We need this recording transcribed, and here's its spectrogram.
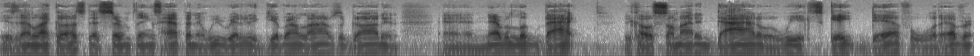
Isn't that like us that certain things happen and we're ready to give our lives to God and, and never look back because somebody died or we escaped death or whatever?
